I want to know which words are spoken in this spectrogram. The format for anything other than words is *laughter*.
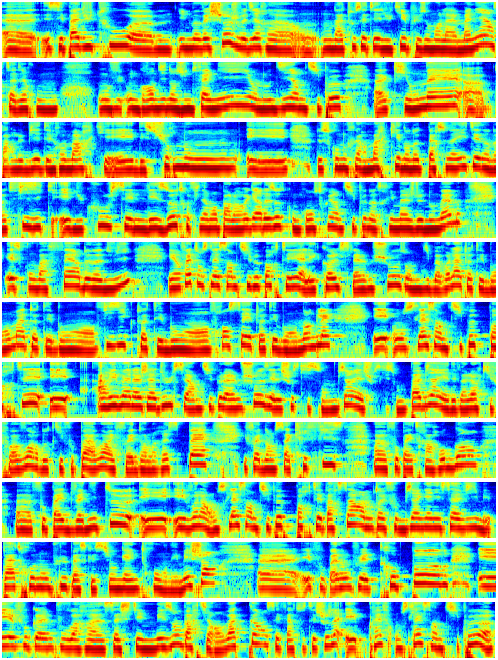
Euh, c'est pas du tout euh, une mauvaise chose. Je veux dire, euh, on, a tous été éduqués plus ou moins de la même manière. C'est-à-dire qu'on on, grandit dans une famille, on nous dit un petit peu euh, qui on est par le biais des remarques et des surnoms et de ce qu'on nous fait remarquer dans notre personnalité, dans notre physique. Et du coup, c'est les autres finalement par le regard des autres qu'on construit un petit peu notre image de nous-mêmes et ce qu'on va faire de notre vie. Et en fait, on se laisse un petit peu porter. À l'école, c'est la même chose. On me dit, bah voilà, toi t'es bon en maths, toi t'es bon en physique, toi t'es bon en français, toi t'es bon en anglais. Et on se laisse un petit peu porter. Et arriver à l'âge adulte, c'est un petit peu la même chose. Il y a des choses qui sont bien, il y a des choses qui sont pas bien. Il y a des valeurs qu'il faut avoir, d'autres qu'il faut pas avoir. Il faut être dans le respect, il faut être dans le sacrifice, euh, faut pas être arrogant, euh, faut pas être vaniteux. Et, et voilà, on se laisse un petit peu porter par ça. En même temps, il faut bien gagner sa vie, mais pas trop non plus, parce que si on gagne trop, on est méchant. Euh, il faut pas non plus être trop pauvre. Et il faut quand même pouvoir euh, s'acheter une maison, partir en vacances et faire toutes ces choses-là. Et bref, on se laisse un petit peu euh,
